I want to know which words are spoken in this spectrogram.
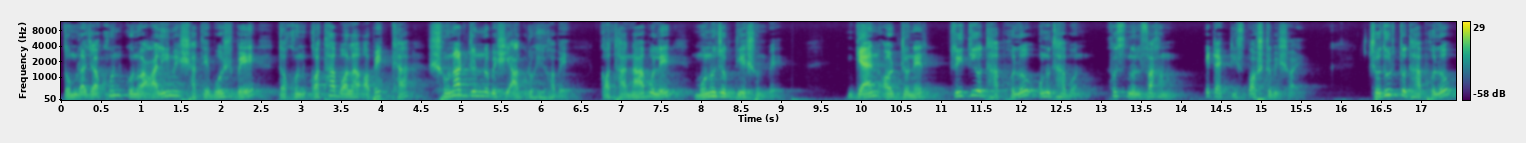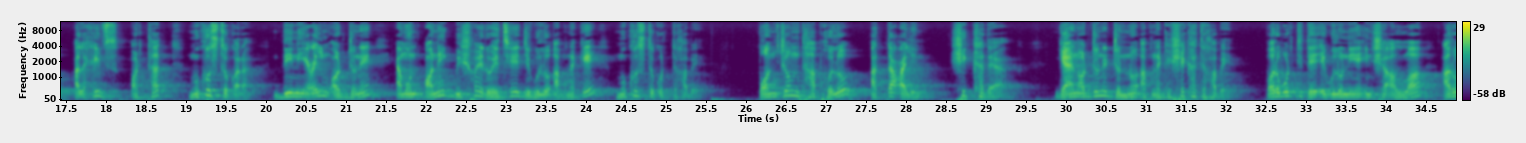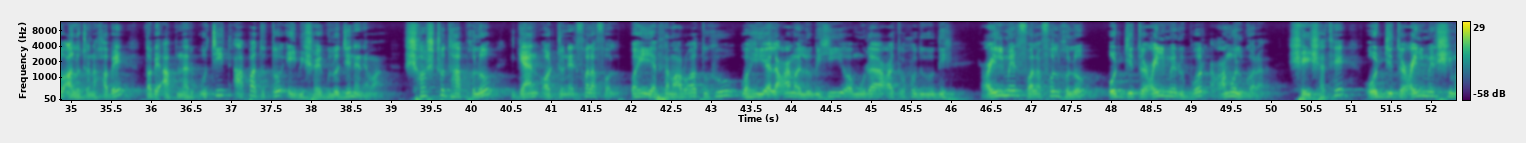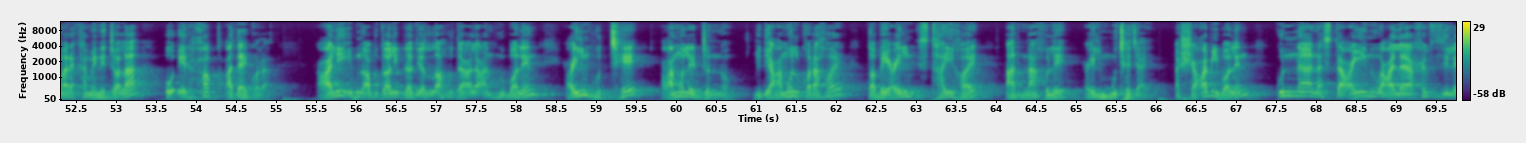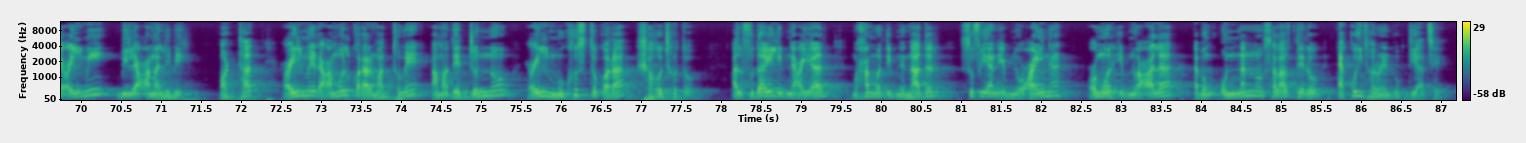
তোমরা যখন কোনো আলিমের সাথে বসবে, তখন কথা বলা অপেক্ষা শোনার জন্য বেশি আগ্রহী হবে। কথা না বলে মনোযোগ দিয়ে শুনবে। জ্ঞান অর্জনের তৃতীয় ধাপ হল অনুধাবন, হুসনুল ফাহম। এটা একটি স্পষ্ট বিষয়। চতুর্থ ধাপ হল আল হিফজ অর্থাৎ মুখস্থ করা। দিনই ইলম অর্জনে এমন অনেক বিষয় রয়েছে যেগুলো আপনাকে মুখস্থ করতে হবে। পঞ্চম ধাপ হল আত্মা আলিম শিক্ষা দেয়া। জ্ঞান অর্জনের জন্য আপনাকে শেখাতে হবে। পরবর্তীতে এগুলো নিয়ে ইনশা আল্লাহ আরও আলোচনা হবে, তবে আপনার উচিত আপাতত এই বিষয়গুলো জেনে নেওয়া। ষষ্ঠ ধাপ হল জ্ঞান অর্জনের ফলাফল। ওহিয়া সামারাতুহু ওহিয়াল আমালুবিহি ও মুরাআতু হুদুদিহ। ইলমের ফলাফল হল অর্জিত আইলমের উপর আমল করা, সেই সাথে অর্জিত আইলমের সীমারেখা মেনে চলা ও এর হক আদায় করা। আলী ইবনু আবু তালিব রাজিয়াল্লাহ তালা আনহু বলেন, ইলম হচ্ছে আমলের জন্য। যদি আমল করা হয়, তবে ইলম স্থায়ী হয়, আর না হলে ইলম মুছে যায়। আর শাহাবি বলেন, কুন্না নাস্তাইনু আলা হিফজিল ইলমি বিল আমালিবিহ অর্থাৎ, ইলমের আমল করার মাধ্যমে আমাদের জন্য ইল মুখস্থ করা সহজ হতো। আল ফুদাইল ইবনে আয়াদ মুহাম্মদ ইবনে নাদর, সুফিয়ান ইবনু আইনা অমর ইবনু আলা এবং অন্যান্য সালাফদেরও একই ধরনের উক্তি আছে।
